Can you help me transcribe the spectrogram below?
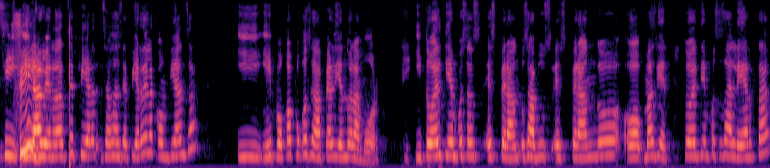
Sí, sí, y la verdad se pierde, o sea, se pierde la confianza y, y poco a poco se va perdiendo el amor y todo el tiempo estás esperando, o sea, esperando, o más bien, todo el tiempo estás alerta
